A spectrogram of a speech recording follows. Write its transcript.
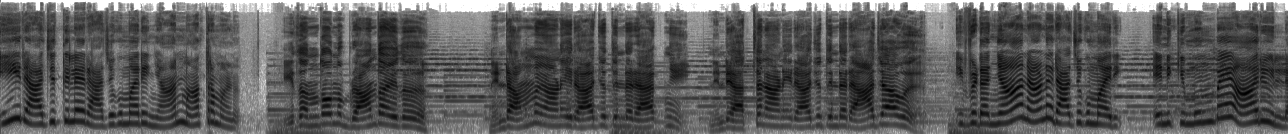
ഈ രാജ്യത്തിലെ രാജകുമാരി ഞാൻ മാത്രമാണ്. ഇതെന്തോന്ന് ഭ്രാന്തായത് നിന്റെ അമ്മയാണ് ഈ രാജ്യത്തിന്റെ രാജ്ഞി. നിന്റെ അച്ഛനാണ് ഈ രാജ്യത്തിന്റെ രാജാവ്. ഇവിടെ ഞാനാണ് രാജകുമാരി. എനിക്ക് മുമ്പേ ആരുമില്ല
